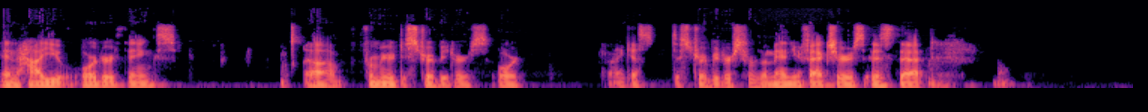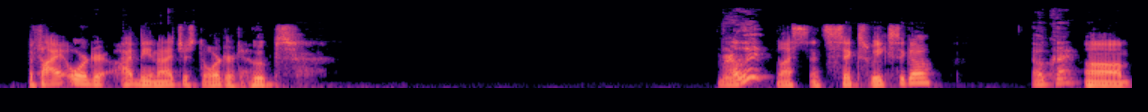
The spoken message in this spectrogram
and how you order things um, from your distributors, or I guess distributors from the manufacturers, is that if I order, I mean, I just ordered hoops Really? less than six weeks ago. Okay. Um,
